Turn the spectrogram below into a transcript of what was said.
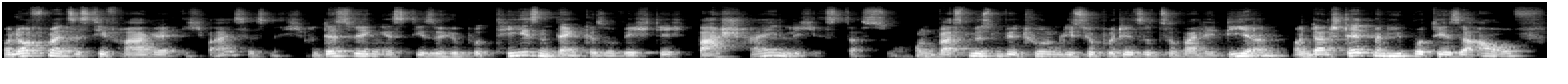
Und oftmals ist die Frage, ich weiß es nicht. Und deswegen ist diese Hypothesendenke so wichtig. Wahrscheinlich ist das so. Und was müssen wir tun, um diese Hypothese zu validieren? Und dann stellt man die Hypothese auf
